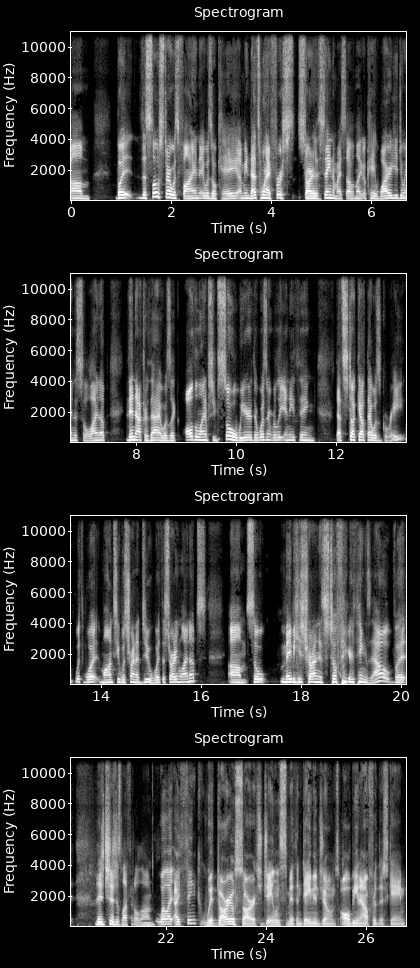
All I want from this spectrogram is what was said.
Um, but the slow start was fine. It was okay. I mean, that's when I first started saying to myself, I'm like, okay, why are you doing this to the lineup? Then after that, it was like all the lineups seemed so weird. There wasn't really anything that stuck out that was great with what Monty was trying to do with the starting lineups. Um, so maybe he's trying to still figure things out, but they should have just left it alone. Well, I, I think with Dario Saric, Jalen Smith, and Damian Jones all being out for this game,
